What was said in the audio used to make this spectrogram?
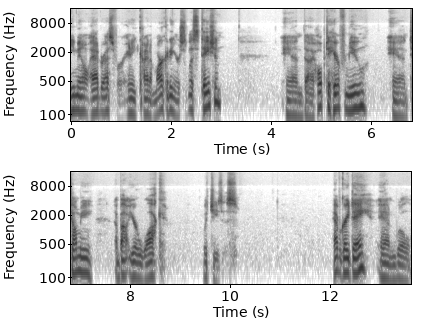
email address for any kind of marketing or solicitation. And I hope to hear from you and tell me about your walk with Jesus. Have a great day, and we'll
